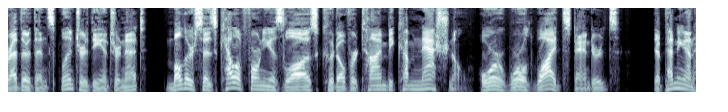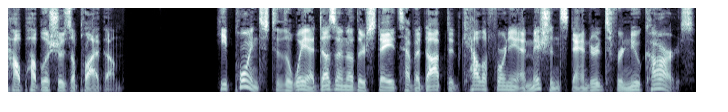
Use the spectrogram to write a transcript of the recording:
Rather than splinter the internet, Mueller says California's laws could over time become national or worldwide standards depending on how publishers apply them. He points to the way a dozen other states have adopted California emission standards for new cars.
